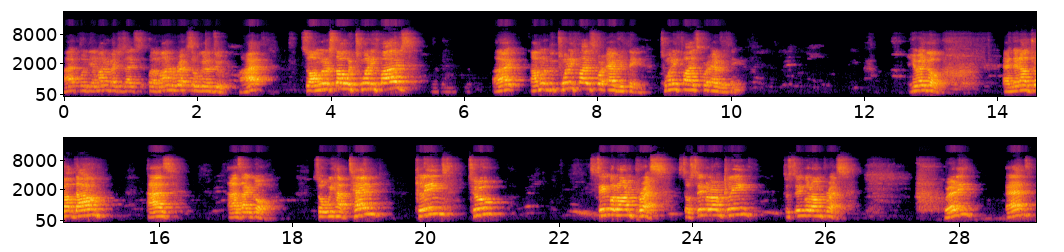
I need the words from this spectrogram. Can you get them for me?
All right, for the amount of exercise, for the amount of reps that we're gonna do. All right. So I'm gonna start with 25s. All right, I'm gonna do 25s for everything. 25s for everything. Here I go. And then I'll drop down as as I go. So we have 10 cleans, two single arm press. So single arm clean to single arm press. Ready? And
